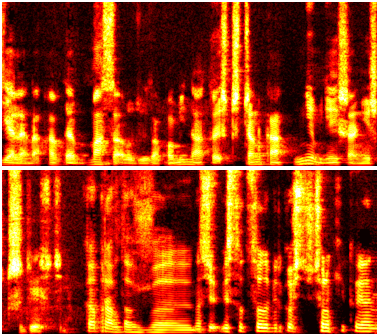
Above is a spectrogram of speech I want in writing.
wiele, naprawdę masa ludzi zapomina, to jest czcionka nie mniejsza niż 30. Taka prawda, że znaczy, jest to co do wielkości czcionki, to ja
